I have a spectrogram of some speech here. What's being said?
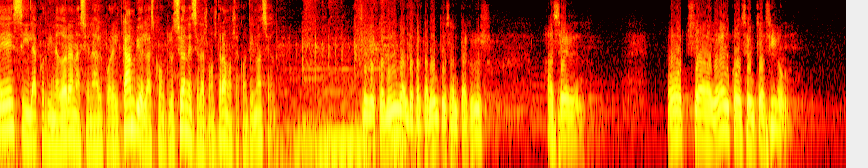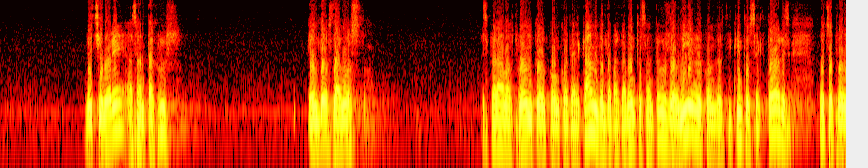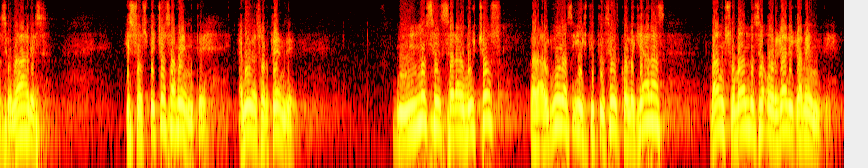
y la Coordinadora Nacional por el Cambio. Las conclusiones se las mostramos a continuación. Se recomienda al Departamento de Santa Cruz hacer otra gran concentración de Chinoré a Santa Cruz el 2 de agosto. Esperamos pronto con Codelcam del Departamento de Santa Cruz reunirnos con los distintos sectores, nuestros profesionales. Y sospechosamente, a mí me sorprende, no sé, serán muchos, pero algunas instituciones colegiadas van sumándose orgánicamente.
